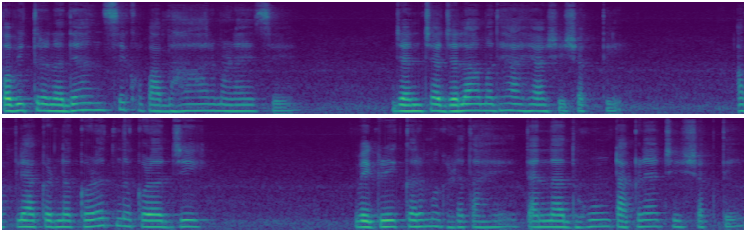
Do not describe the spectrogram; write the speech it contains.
पवित्र नद्यांचे खूप आभार मानायचे. ज्यांच्या जलामध्ये आहे अशी शक्ती. आपल्याकडनं कळत न कळत जी वेगळी कर्म घडत आहे त्यांना धुवून टाकण्याची शक्ती.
